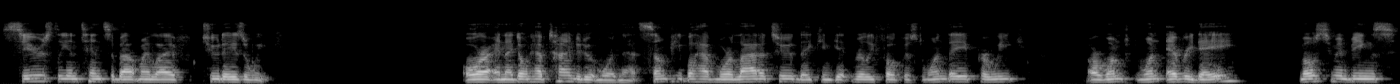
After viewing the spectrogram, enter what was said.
seriously intense about my life two days a week. Or, and I don't have time to do it more than that. Some people have more latitude. They can get really focused one day per week or one, one every day. Most human beings,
